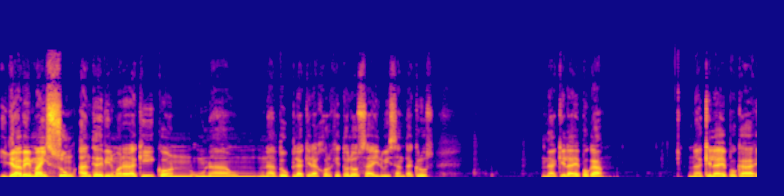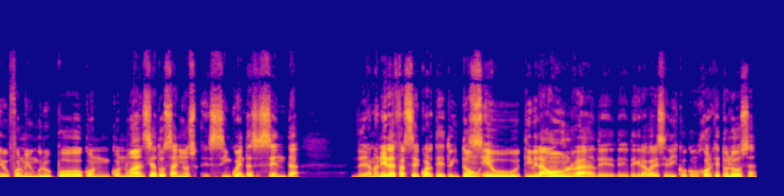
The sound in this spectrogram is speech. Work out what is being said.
Y grabé Mais Zoom antes de vir morar aquí con una, un- una dupla que era Jorge Tolosa y Luis Santa Cruz. En aquella época, en aquella época eu formé un grupo con, con nuancias dos años eh, 50, 60 de la manera de hacer cuarteto. Entonces Sí. eu tive la honra de, de- de grabar ese disco con Jorge Tolosa,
